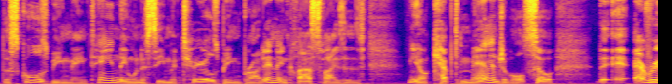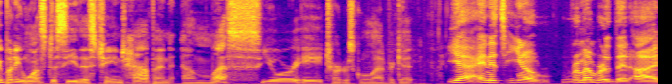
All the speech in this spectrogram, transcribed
the schools being maintained they want to see materials being brought in and class sizes you know kept manageable. So th- everybody wants to see this change happen unless you're a charter school advocate Yeah, and it's you know remember that uh,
